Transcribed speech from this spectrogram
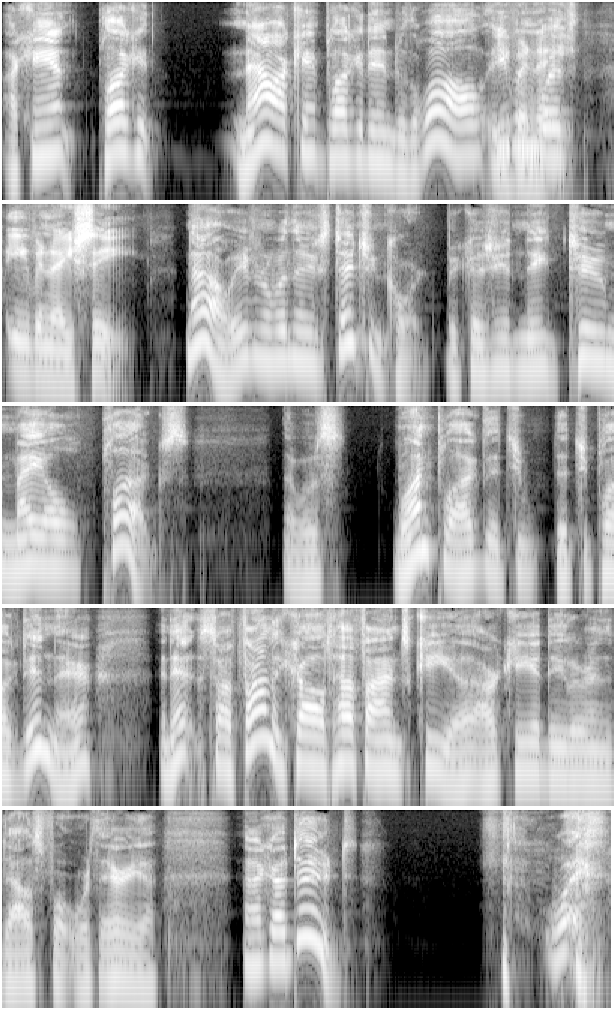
I can't plug it. Now I can't plug it into the wall, even, Even, with even AC. no, even with an extension cord, because you'd need two male plugs. There was one plug that you that you plugged in there, and it, so I finally called Huffines Kia, our Kia dealer in the Dallas Fort Worth area, and I go, dude, what?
